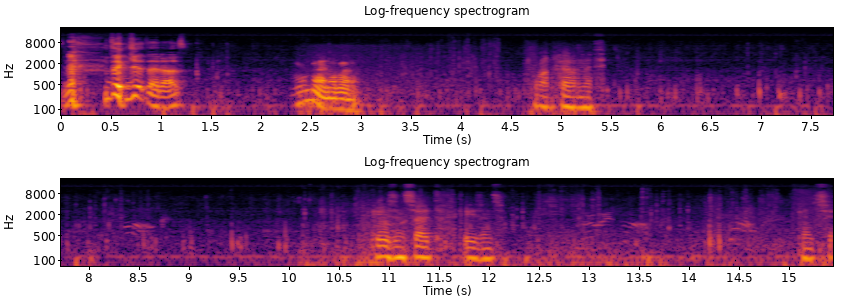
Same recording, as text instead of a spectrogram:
to gdzie teraz? Na B, na B. One heaven I see. He's inside. He's inside. Can't see.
